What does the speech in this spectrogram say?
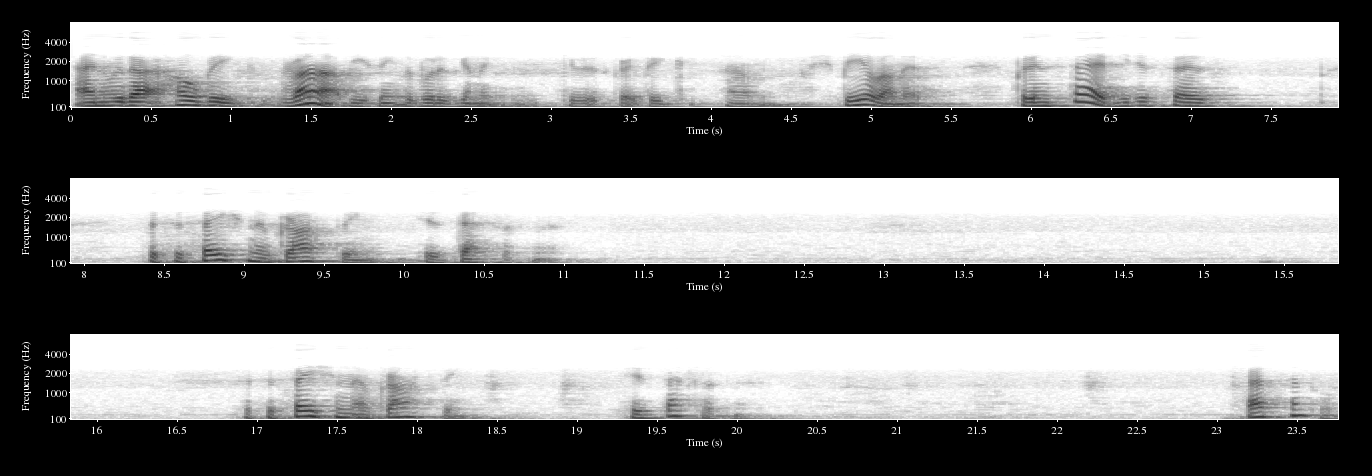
And with that whole big run-up, you think the Buddha's going to give this great big um, spiel on it. But instead, he just says, the cessation of grasping is deathlessness. The cessation of grasping is deathlessness. That's simple.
